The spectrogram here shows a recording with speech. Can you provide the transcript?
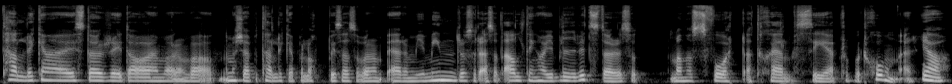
tallrikarna är större idag än vad de var. När man köper tallrikar på loppis alltså var de, är de ju mindre och sådär. Så att allting har ju blivit större så man har svårt att själv se proportioner. Ja.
